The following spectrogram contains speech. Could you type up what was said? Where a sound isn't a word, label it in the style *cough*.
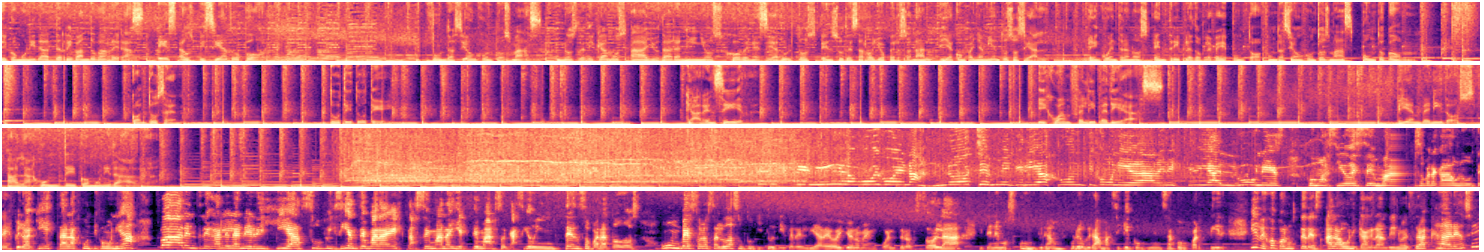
Junte Comunidad Derribando Barreras es auspiciado por Fundación Juntos Más. Nos dedicamos a ayudar a niños, jóvenes y adultos en su desarrollo personal y acompañamiento social. Encuéntranos en www.fundacionjuntosmás.com. Conducen Tuti Tuti. Karen Sid. Y Juan Felipe Díaz. Bienvenidos a la Junte Comunidad. Bienvenido, muy buenas noches, mi querida Junta Comunidad, en este día lunes, como ha sido ese marzo para cada uno de ustedes. Pero aquí está la Junta y Comunidad para entregarle la energía suficiente para esta semana y este marzo que ha sido intenso para todos. Un beso, los saluda su tuti tuti, pero el día de hoy yo no me encuentro sola y tenemos un gran programa, así que comienza a compartir. Y dejo con ustedes a la única grande nuestra Karen. ¡Sí!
